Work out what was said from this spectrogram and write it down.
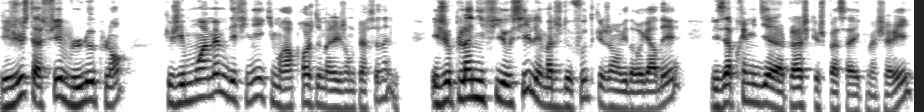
J'ai juste à suivre le plan que j'ai moi-même défini et qui me rapproche de ma légende personnelle. Et je planifie aussi les matchs de foot que j'ai envie de regarder, les après-midi à la plage que je passe avec ma chérie,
